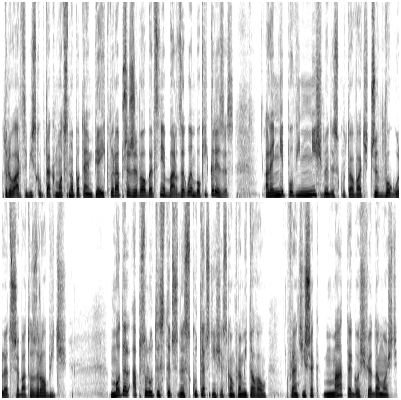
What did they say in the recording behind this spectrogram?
którą arcybiskup tak mocno potępia i która przeżywa obecnie bardzo głęboki kryzys. Ale nie powinniśmy dyskutować, czy w ogóle trzeba to zrobić. Model absolutystyczny skutecznie się skompromitował. Franciszek ma tego świadomość,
